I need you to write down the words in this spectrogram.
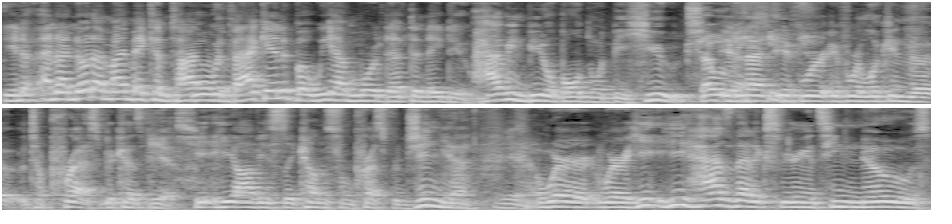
You know, and I know that might make him tired Well, with with- the back end, but we have more depth than they do. having Beetle Bolden would be huge. That would if be that, huge. if we're if we're looking to, to press because Yes. he, he obviously comes from Press Virginia, Yeah. where where he, he has that experience. He knows,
